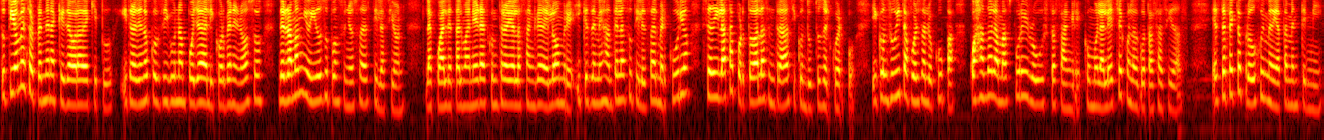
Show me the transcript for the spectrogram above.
Tu tío me sorprende en aquella hora de quietud, y trayendo consigo una ampolla de licor venenoso, derrama en mi oído su ponzoñosa destilación, la cual de tal manera es contraria a la sangre del hombre, y que semejante en la sutileza del mercurio, se dilata por todas las entradas y conductos del cuerpo, y con súbita fuerza lo ocupa, cuajando la más pura y robusta sangre, como la leche con las gotas ácidas. Este efecto produjo inmediatamente en mí,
